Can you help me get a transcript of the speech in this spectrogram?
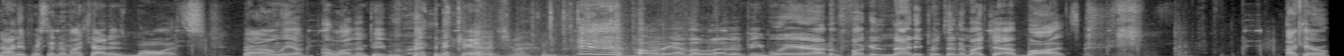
90% of my chat is bots. Bro, I only have 11 people in there. Yes, man. I only have 11 people here. How the fuck is 90% of my chat bots? Hi, Carol.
